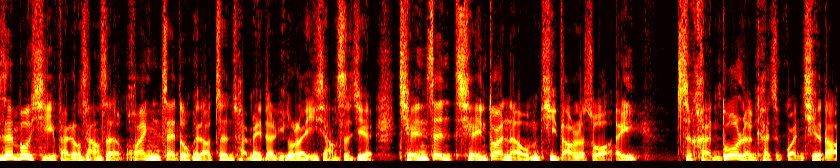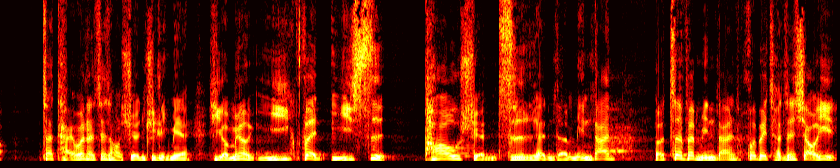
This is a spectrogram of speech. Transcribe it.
生不息，繁荣昌盛。欢迎再度回到正传媒的理工男异想世界。前一阵前一段呢，我们提到了说，诶，是很多人开始关切到，在台湾的这场选举里面，有没有一份疑似掏选之人的名单？而这份名单会不会产生效应？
